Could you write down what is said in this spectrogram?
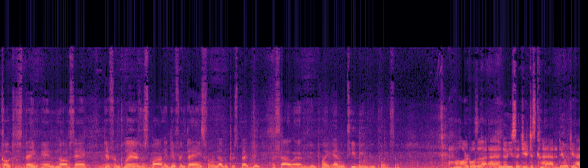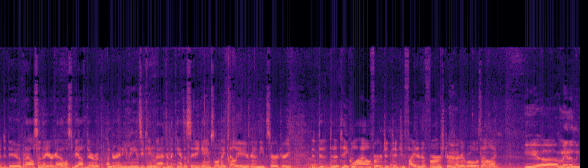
coaches think, and you know what I'm saying, different players respond to different things from another perspective, a sideline viewpoint and a TV viewpoint. So how hard was it? I, I know you said you just kind of had to do what you had to do, but I also know you're a guy that wants to be out there under any means. You came mm-hmm. back in the Kansas City game, so when they tell you you're going to need surgery, did, did, did, it take a while for? Did, did you fight it at first, or, or what was that like? Yeah, uh, mentally,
